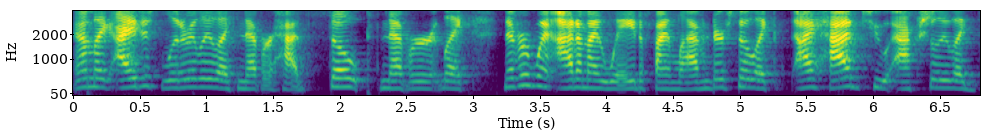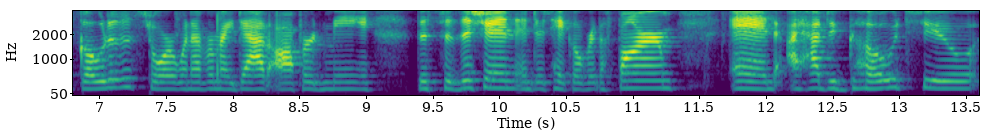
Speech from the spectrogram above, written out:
And I'm like, I just literally like never had soaps, never like never went out of my way to find lavender. So like I had to actually like go to the store whenever my dad offered me this position and to take over the farm. And I had to go to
